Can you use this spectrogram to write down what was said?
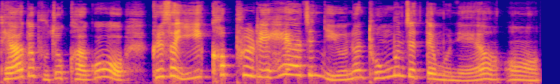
대화도 부족하고, 그래서 이 커플이 헤어진 이유는 돈 문제 때문이에요. 어,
